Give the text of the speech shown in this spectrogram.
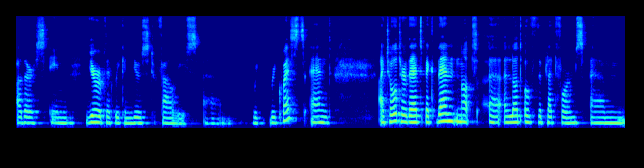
others in Europe that we can use to file these um, re requests. And I told her that back then, not uh, a lot of the platforms um,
